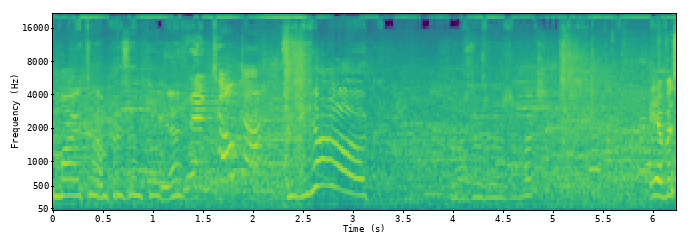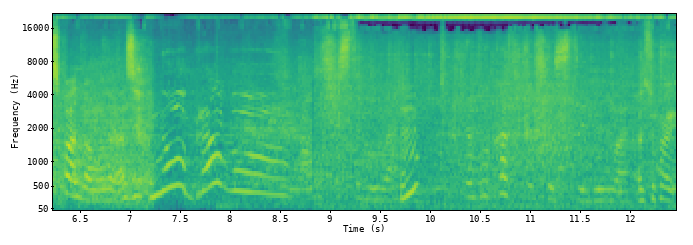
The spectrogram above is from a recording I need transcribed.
Maja to nam prezentuje. Kręciołka. Jak? Dobrze, że zobacz. Ja by spadłam od razu. No, brawo! No bo wszyscy była. A słuchaj,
